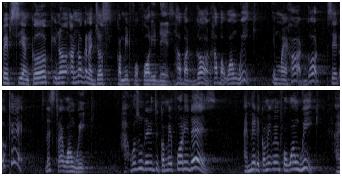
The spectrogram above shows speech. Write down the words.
Pepsi and Coke. You know, I'm not going to just commit for 40 days. How about God? How about one week? In my heart, God said, okay, let's try one week. I wasn't ready to commit 40 days. I made a commitment for one week. I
